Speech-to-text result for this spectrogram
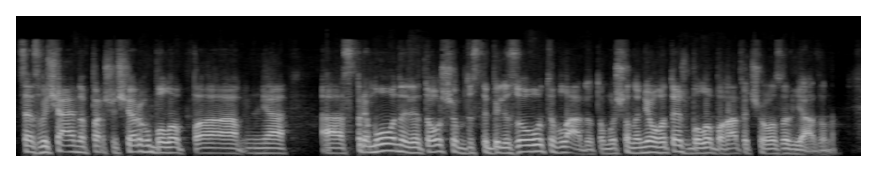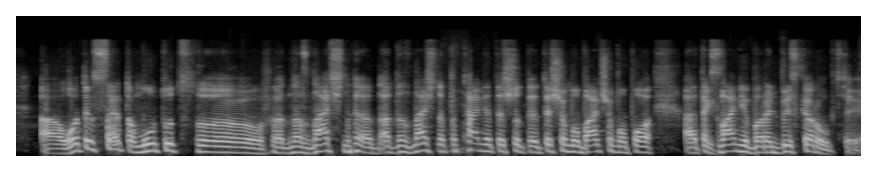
Це звичайно в першу чергу було б. Е, Спрямоване для того, щоб дестабілізовувати владу, тому що на нього теж було багато чого зав'язано. А от і все. Тому тут е, однозначно однозначно питання, те, що те, що ми бачимо по е, так званій боротьбі з корупцією.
